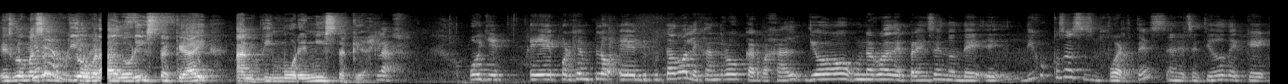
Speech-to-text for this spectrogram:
es lo más antiobradorista que hay, antimorenista que hay. Claro. Oye, eh, por ejemplo, el diputado Alejandro Carvajal dio una rueda de prensa en donde eh, dijo cosas fuertes, en el sentido de que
